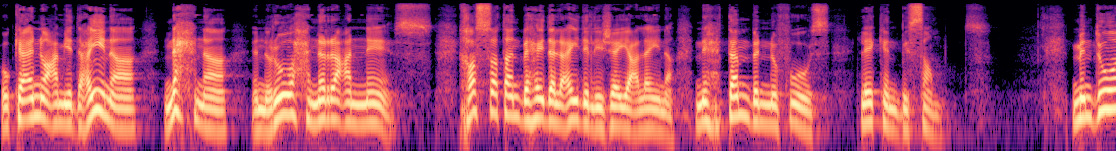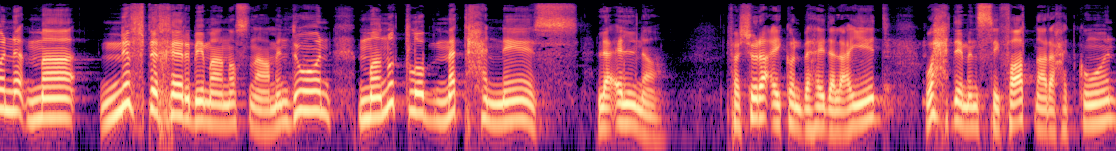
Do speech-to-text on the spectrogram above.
وكأنه عم يدعينا نحن نروح نرعى الناس خاصة بهيدا العيد اللي جاي علينا نهتم بالنفوس لكن بصمت. من دون ما نفتخر بما نصنع من دون ما نطلب مدح الناس لإلنا فشو رأيكم بهيدا العيد؟ وحدة من صفاتنا رح تكون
